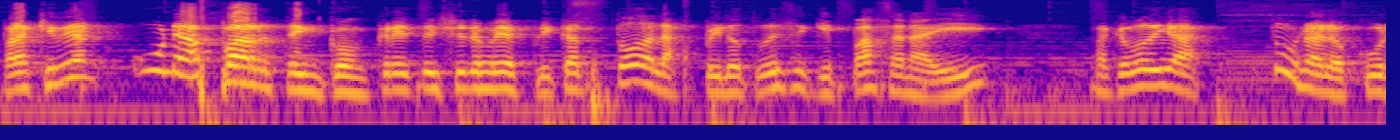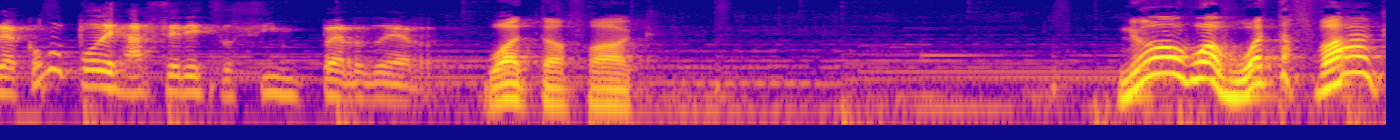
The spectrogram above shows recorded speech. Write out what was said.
para que vean una parte en concreto y yo les voy a explicar todas las pelotudeces que pasan ahí. Para que vos digas, esto es una locura, ¿cómo podés hacer esto sin perder? What the fuck. No, what, what the fuck.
